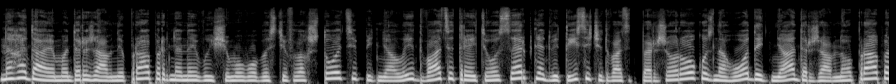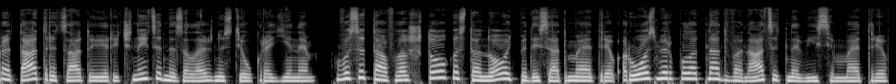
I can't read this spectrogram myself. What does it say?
Нагадаємо, державний прапор на найвищому в області флагштоці підняли 23 серпня 2021 року з нагоди Дня державного прапора та 30-ї річниці незалежності України. Висота флагштоку становить 50 метрів, розмір полотна 12 на 8 метрів.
